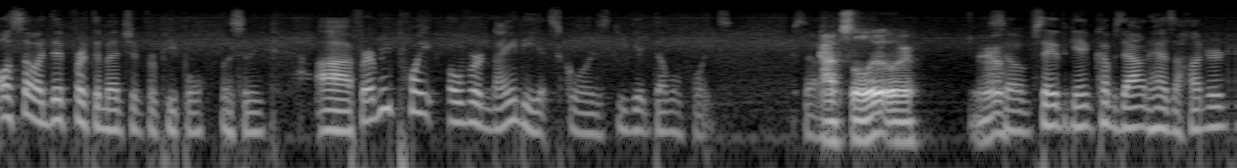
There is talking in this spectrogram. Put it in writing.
Also, I did forget to mention for people listening, uh, for every point over 90 it scores, you get double points. So, Absolutely. Yeah. so say the game comes out and has 100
